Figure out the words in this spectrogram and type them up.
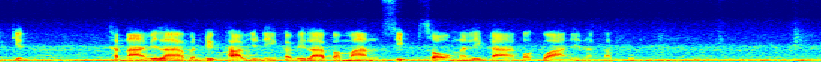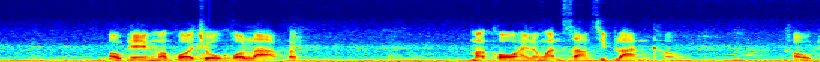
2567ขณะเวลาบันทึกภาพอยู่นี่กับเวลาประมาณ12นาฬิกากว่าๆนี่นะครับผมเอาแพงมาขอโชคขอลาบครับ มาขอให้รางวัล30ล้านเขา เขาแพ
